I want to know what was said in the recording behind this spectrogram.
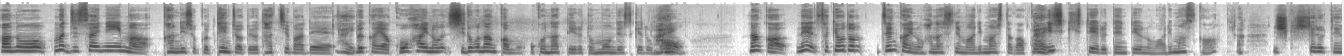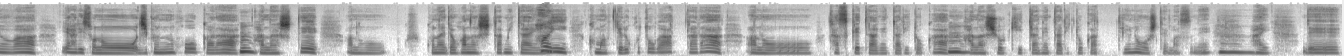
はいあのまあ実際に今管理職店長という立場ではい。部下や後輩の指導なんかも行っていると思うんですけども、はい。なんかね先ほど前回のお話にもありましたがこうはい。意識している点っていうのはありますか？あ意識してる点はやはりその自分の方からうん。話して、あのこの間お話ししたみたいに、はい。困ってることがあったらあの助けてあげたりとか、うん。話を聞いてあげたりとかっていうのをしてますね。うん。はい、で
